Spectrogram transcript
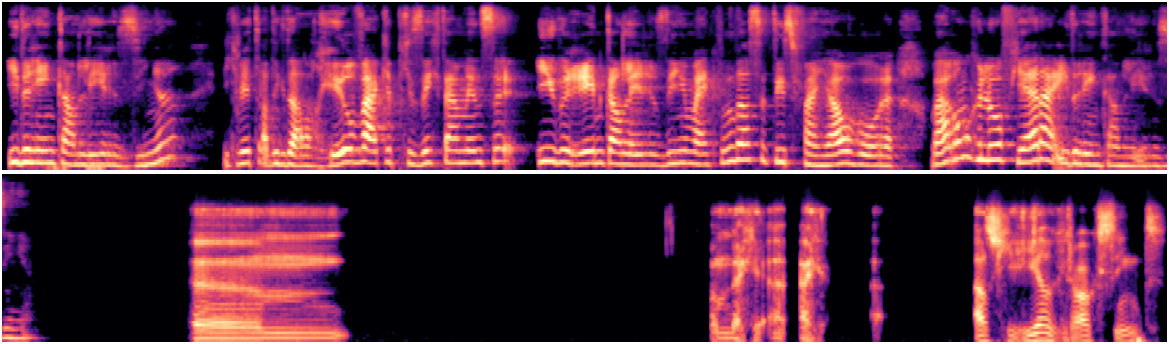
Iedereen kan leren zingen. Ik weet dat ik dat al heel vaak heb gezegd aan mensen. Iedereen kan leren zingen, maar ik wil dat ze het iets van jou horen. Waarom geloof jij dat iedereen kan leren zingen? Um, omdat je, eh, eh, als je heel graag zingt,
